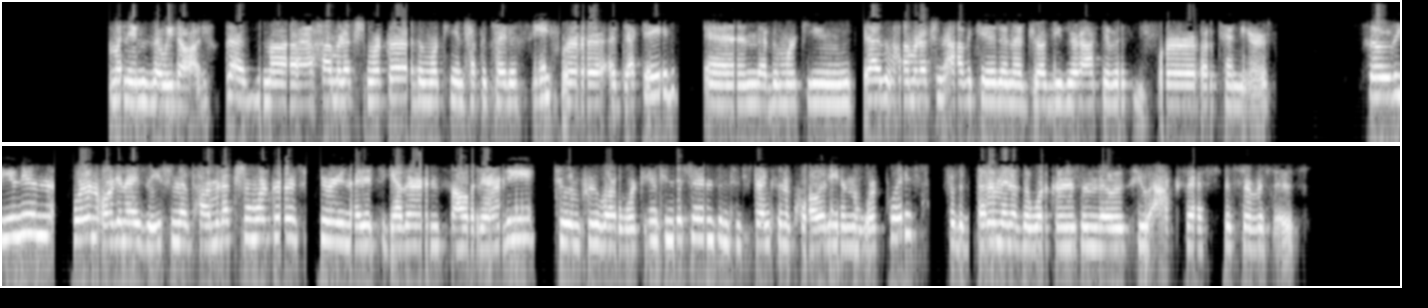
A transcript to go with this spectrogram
My name is Zoe Dodd. I'm a harm reduction worker. I've been working in hepatitis C for a decade, and I've been working as a harm reduction advocate and a drug user activist for about 10 years. So the union, we're an organization of harm reduction workers who are united together in solidarity to improve our working conditions and to strengthen equality in the workplace for the betterment of the workers and those who access the services.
